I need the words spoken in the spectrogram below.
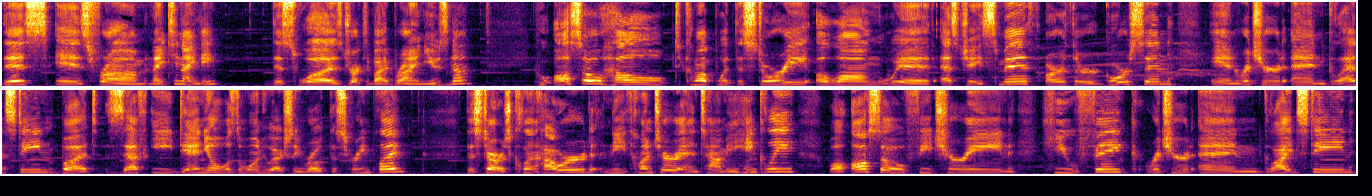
This is from 1990. This was directed by Brian Yuzna, who also helped come up with the story along with S.J. Smith, Arthur Gorson, and Richard N. Gladstein, but Zeph E. Daniel was the one who actually wrote the screenplay. This stars Clint Howard, Neith Hunter, and Tommy Hinkley, while also featuring Hugh Fink, Richard N. Gladstein,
